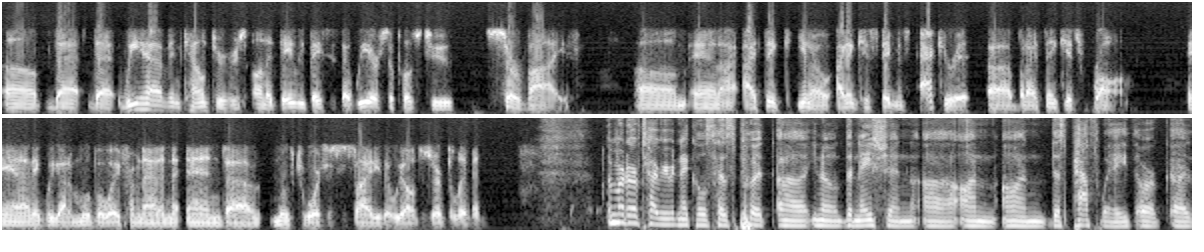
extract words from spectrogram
Uh, that that we have encounters on a daily basis that we are supposed to survive. Um, and I, I, think you know I think his statement's accurate, uh, but I think it's wrong. And I think we got to move away from that and and uh, move towards a society that we all deserve to live in. The murder of Tyre Nichols has put, uh, you know, the nation uh, on on this pathway or uh,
